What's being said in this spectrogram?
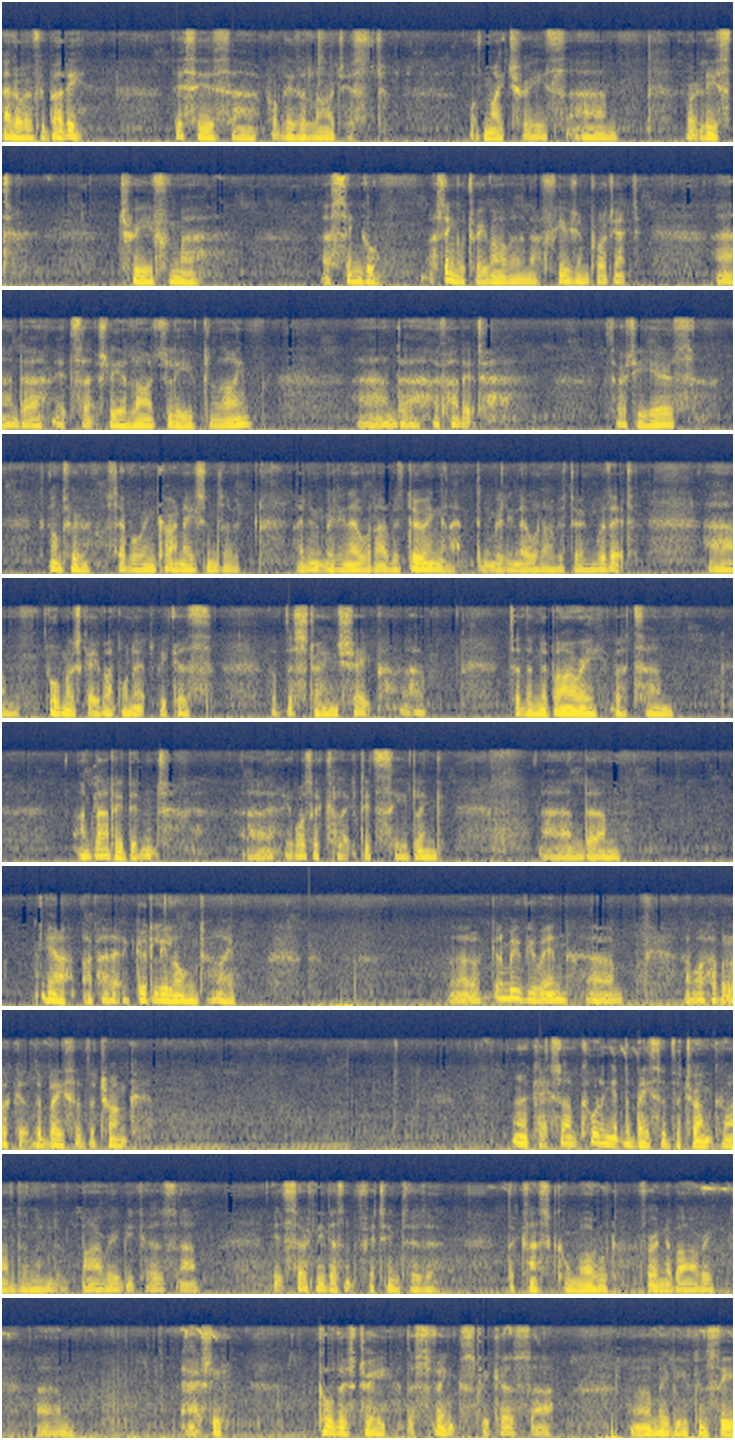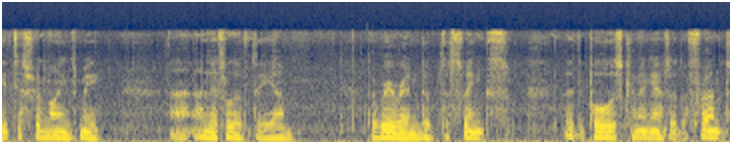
Hello everybody. This is uh, probably the largest of my trees, um, or at least tree from a, a single a single tree rather than a fusion project. And uh, it's actually a large-leaved lime, and uh, I've had it 30 years. It's gone through several incarnations of. I didn't really know what I was doing, and I didn't really know what I was doing with it. Um, almost gave up on it because of the strange shape uh, to the nebari, but um, I'm glad I didn't. Uh, it was a collected seedling, and um, yeah, I've had it a goodly long time. So I'm going to move you in, um, and we'll have a look at the base of the trunk. Okay, so I'm calling it the base of the trunk rather than the nebari because um, it certainly doesn't fit into the, the classical mold for a nebari. Um, I actually call this tree the Sphinx because uh, uh, maybe you can see it just reminds me uh, a little of the um, the rear end of the Sphinx with the paws coming out at the front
